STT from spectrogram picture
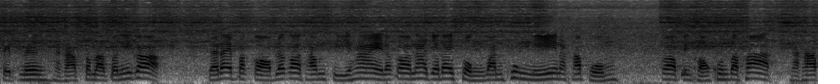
เต็ปหนึ่งนะครับสำหรับตัวนี้ก็จะได้ประกอบแล้วก็ทำสีให้ แล้วก็น่าจะได้ส่งวันพรุ่งนี้นะครับ ผมก็เป็นของคุณประภาสนะครับ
